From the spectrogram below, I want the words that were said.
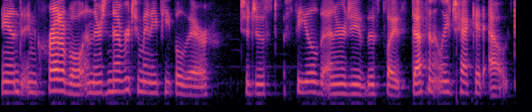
and incredible, and there's never too many people there to just feel the energy of this place. Definitely check it out.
